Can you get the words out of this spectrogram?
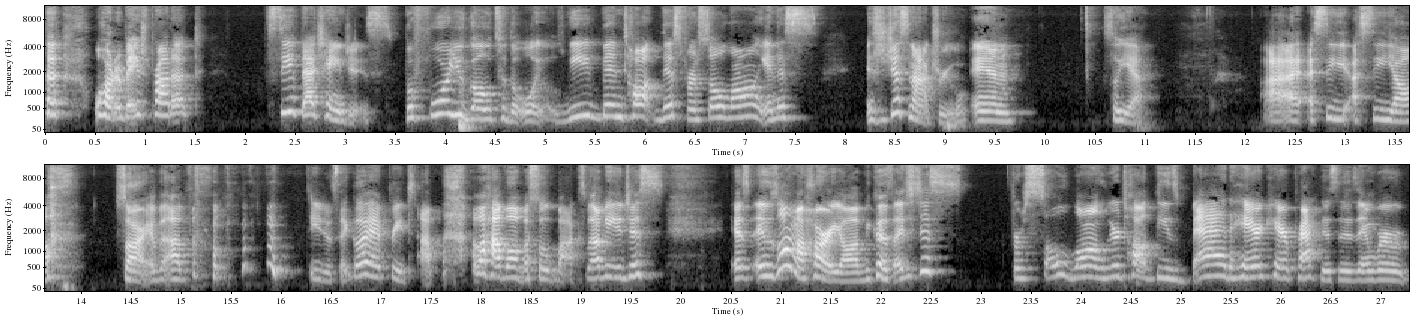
water based product. See if that changes before you go to the oils. We've been taught this for so long and it's it's just not true. And so yeah. I I see I see y'all. Sorry, but I'm, you just said, go ahead, preach. I'm, I'm gonna hop off a soapbox. But I mean, it just it's, it was on my heart, y'all, because it's just for so long we are taught these bad hair care practices and we're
